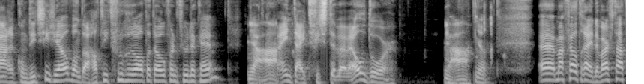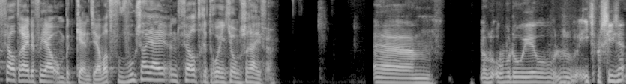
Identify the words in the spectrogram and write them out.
zware condities, ja, want daar had hij het vroeger altijd over natuurlijk. Hè? Ja, Mijn tijd fietsten we wel door. ja. Eh, maar veldrijden, waar staat veldrijden voor jou onbekend? Ja? Wat, hoe zou jij een veldritrondje omschrijven? Ehm, hoe, hoe bedoel je? Hoe- iets preciezer?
